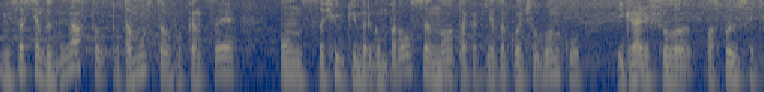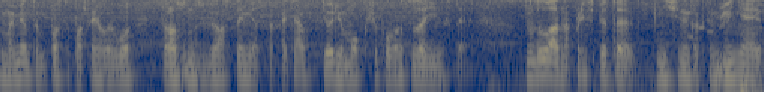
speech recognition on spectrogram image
не совсем до 12, потому что в конце он с Хюлькенбергом боролся, но так как я закончил гонку, игра решила воспользоваться этим моментом и просто поставила его сразу на 12 место, хотя в теории мог еще побороться за 11. Ну да ладно, в принципе это не сильно как-то меняет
